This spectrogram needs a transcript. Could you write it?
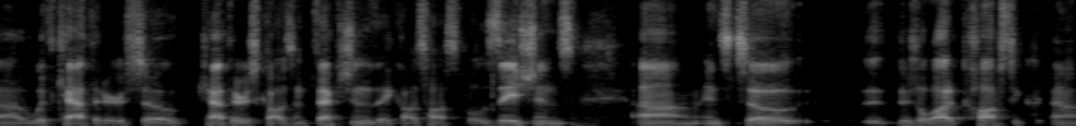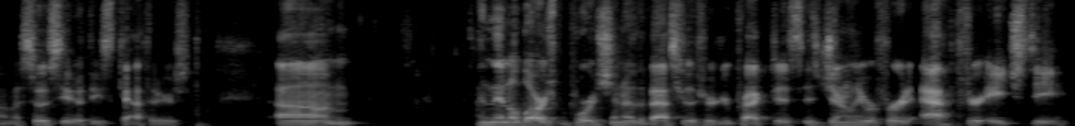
uh, with catheters. So catheters cause infections, they cause hospitalizations, um, and so th- there's a lot of cost um, associated with these catheters. Um, and then a large proportion of the vascular surgery practice is generally referred after HD.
